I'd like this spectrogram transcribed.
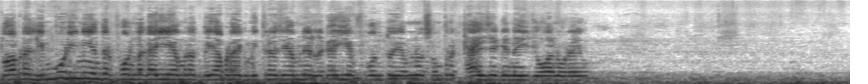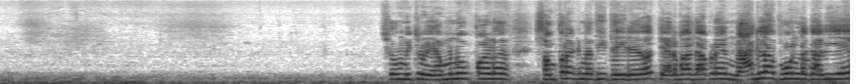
તો આપણે લીંબુડીની અંદર ફોન લગાવીએ, અમૃતભાઈ આપણા એક મિત્ર છે, એમને લગાવીએ ફોન, તો એમનો સંપર્ક થાય છે કે નહીં જોવાનું રહ્યું? શું મિત્રો, એમનો પણ સંપર્ક નથી થઈ રહ્યો. ત્યારબાદ આપણે નાગલા ફોન લગાવીએ.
